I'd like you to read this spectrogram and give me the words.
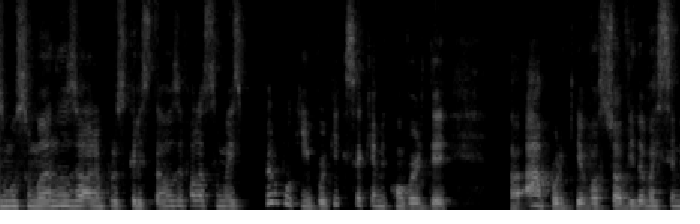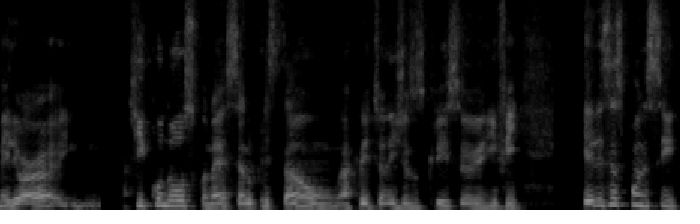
Os muçulmanos olham para os cristãos e falam assim, mas pera um pouquinho, por que, que você quer me converter? Ah, porque a sua vida vai ser melhor aqui conosco, né? Sendo cristão, acreditando em Jesus Cristo, enfim eles respondem assim:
